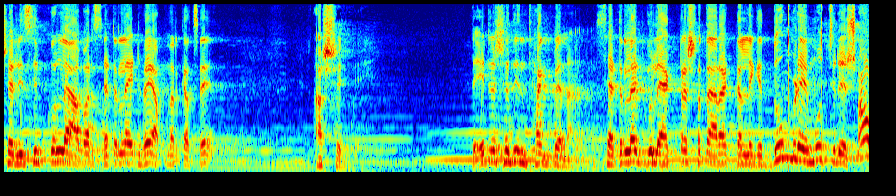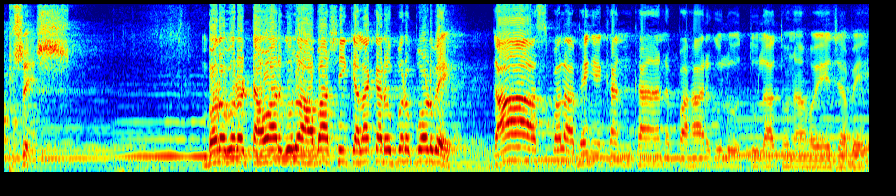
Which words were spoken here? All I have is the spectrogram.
সে রিসিভ করলে আবার স্যাটেলাইট হয়ে আপনার কাছে আসে। তো এটা সেদিন থাকবে না। স্যাটেলাইটগুলো একটার সাথে আর একটা লেগে দুমড়ে মুচড়ে সব শেষ। বড় বড় টাওয়ারগুলো আবার সেই এলাকার উপরে পড়বে। গাছপালা ভেঙে খান খান পাহাড়গুলো তুলা ধুনা হয়ে যাবে।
